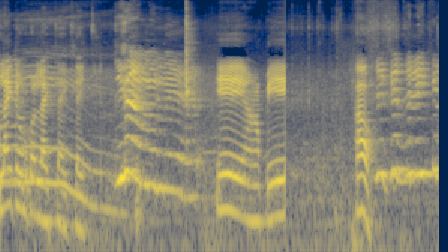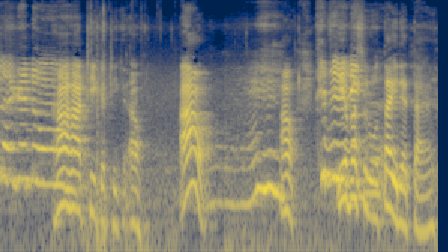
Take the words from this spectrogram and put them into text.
लाइट ऑन कर लाइट लाइट लाइट ये यहाँ पे। आओ। हाँ। हाँ ठीक है ठीक है आओ। आओ। आओ। ये बस रोता ही रहता है।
